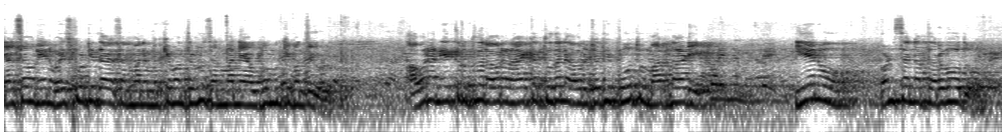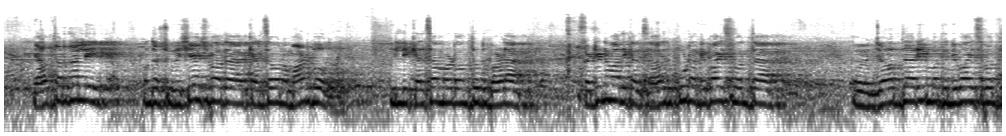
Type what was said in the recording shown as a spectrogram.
ಕೆಲಸವನ್ನು ಏನು ವಹಿಸಿಕೊಟ್ಟಿದ್ದಾರೆ ಸನ್ಮಾನ್ಯ ಮುಖ್ಯಮಂತ್ರಿಗಳು, ಸನ್ಮಾನ್ಯ ಉಪಮುಖ್ಯಮಂತ್ರಿಗಳು. ಅವರ ನೇತೃತ್ವದಲ್ಲಿ, ಅವರ ನಾಯಕತ್ವದಲ್ಲಿ ಅವರ ಜೊತೆ ಕೂತು ಮಾತನಾಡಿ ಏನು ಫಂಡ್ಸನ್ನು ತರ್ಬೋದು ಯಾವ ಥರದಲ್ಲಿ ಒಂದಷ್ಟು ವಿಶೇಷವಾದ ಕೆಲಸವನ್ನು ಮಾಡ್ಬೋದು. ಇಲ್ಲಿ ಕೆಲಸ ಮಾಡುವಂಥದ್ದು ಬಹಳ ಕಠಿಣವಾದ ಕೆಲಸ, ಆದರೂ ಕೂಡ ನಿಭಾಯಿಸುವಂಥ ಜವಾಬ್ದಾರಿ ಮತ್ತು ನಿಭಾಯಿಸುವಂಥ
